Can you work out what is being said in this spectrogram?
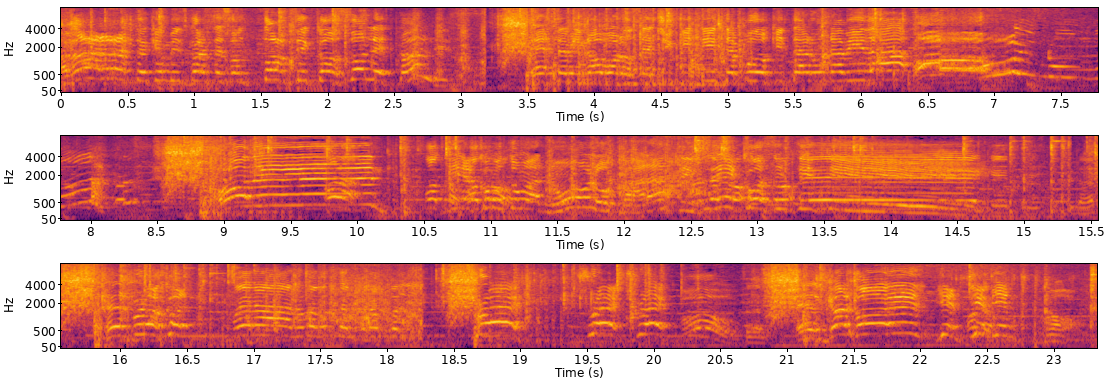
¡Agárrate que mis golpes son tóxicos, son letales! Este Minóboros de chiquitín te pudo quitar una vida. ¡Oh! ¡Uy, no más! ¡Odin! Otro, Mira cómo toma. No, lo paraste seco, asistente. ¡Qué triste! ¡El brócoli! ¡Fuera! ¡No me gusta el brócoli! ¡Shrek! ¡Shrek! ¡Shrek! ¡Oh! ¡El gargoyle! ¡Bien, bien, bien! ¡No!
